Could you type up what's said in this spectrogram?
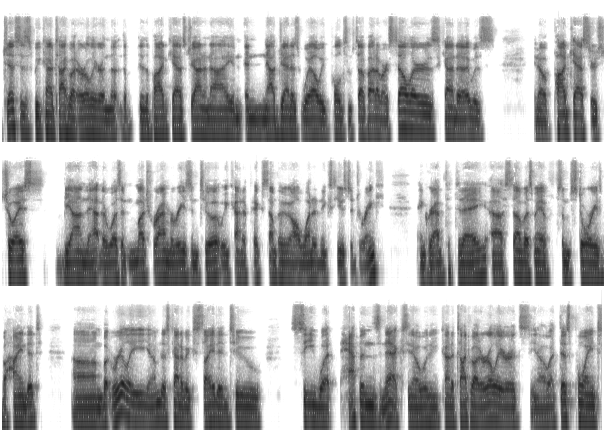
just as we kind of talked about earlier in the the, the podcast john and i and, and now jen as well we pulled some stuff out of our cellars kind of it was you know podcaster's choice. Beyond that there wasn't much rhyme or reason to it. We kind of picked something we all wanted an excuse to drink and grabbed it today. Uh, some of us may have some stories behind it, um, but really, you know, I'm just kind of excited to see what happens next. You know, we kind of talked about earlier. It's you know at this point,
